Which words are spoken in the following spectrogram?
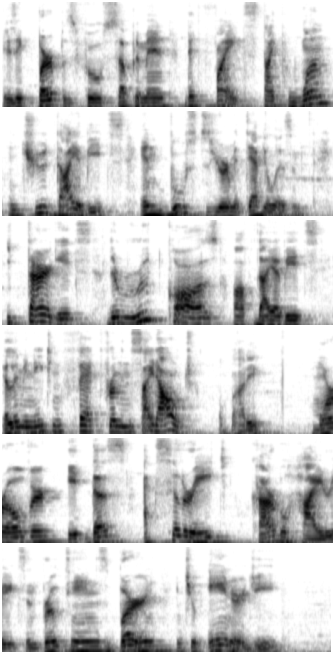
It is a purposeful supplement that fights type 1 and 2 diabetes and boosts your metabolism. It targets the root cause of diabetes, eliminating fat from inside out of body. Moreover, it does accelerate carbohydrates and proteins burn into energy.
